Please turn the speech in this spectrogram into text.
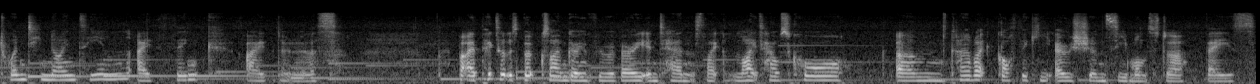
2019 I think. I don't know this. But I picked up this book because I'm going through a very intense like lighthouse core, um, kind of like gothic ocean sea monster phase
